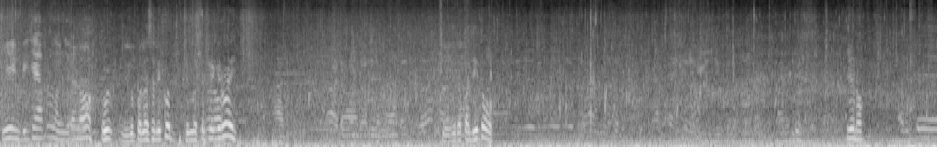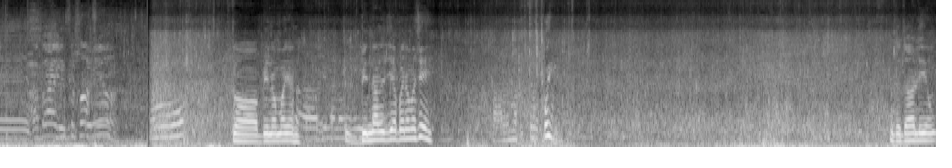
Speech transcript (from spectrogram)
Hindi siya po. Ano? Uy, dito pala sa likod, si Master Figueroy. Kikita pa dito. Yun oh. Grabe naman yan. Binalya ba naman siya eh? Mas Uy! Nadadali yung...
